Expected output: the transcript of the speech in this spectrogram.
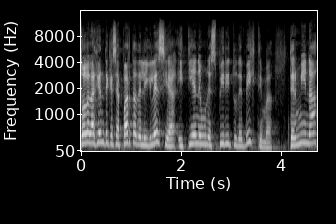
Toda la gente que se aparta de la iglesia y tiene un espíritu de víctima, termina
